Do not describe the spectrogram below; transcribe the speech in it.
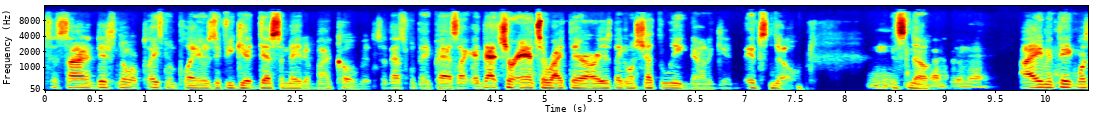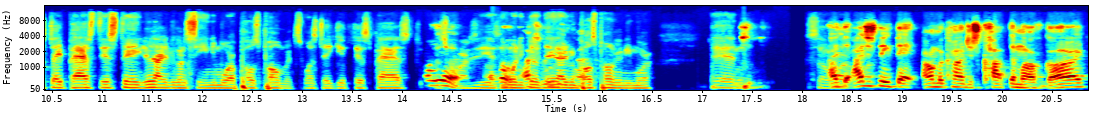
to sign additional replacement players if you get decimated by COVID. So that's what they passed. Like, and that's your answer right there. Or is they gonna shut the league down again? It's no. Mhm. It's no. I'm not doing that. I even think once they pass this thing, you're not even going to see any more postponements once they get this passed. Oh, yeah. far as it is. Oh, Nobody- they're not even postponing anymore. And so, I, I just think that Omicron just caught them off guard.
